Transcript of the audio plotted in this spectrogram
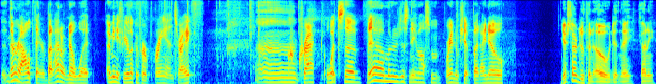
They're out there, but I don't know what. I mean, if you're looking for brands, right? Uh, Crack. What's the? Yeah, I'm gonna just name off some random shit, but I know. You started with an O, didn't they, Gunny?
